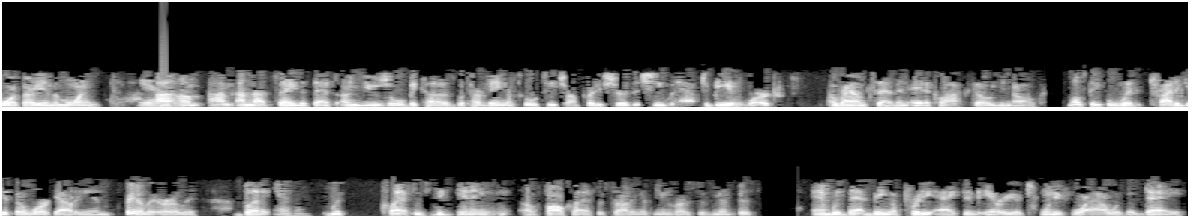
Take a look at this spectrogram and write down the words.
4.30 in the morning. Yeah. Um, I'm, I'm not saying that that's unusual because with her being a school teacher, I'm pretty sure that she would have to be at work around seven, eight o'clock. So, you know, most people would try to get their workout in fairly early. But Mhm. with classes beginning, uh, fall classes starting at the University of Memphis, and with that being a pretty active area 24 hours a day,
